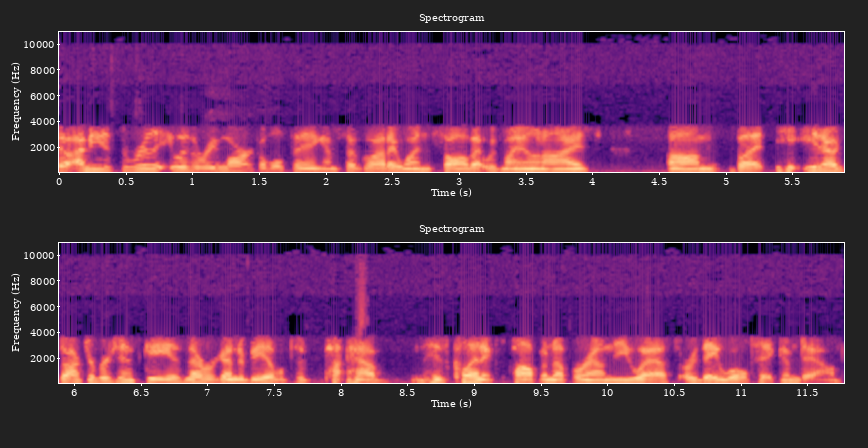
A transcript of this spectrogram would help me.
So I mean, it's really it was a remarkable thing. I'm so glad I went and saw that with my own eyes. Um, but he, you know, Dr. Burzynski is never going to be able to p- have his clinics popping up around the U.S. or they will take him down.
